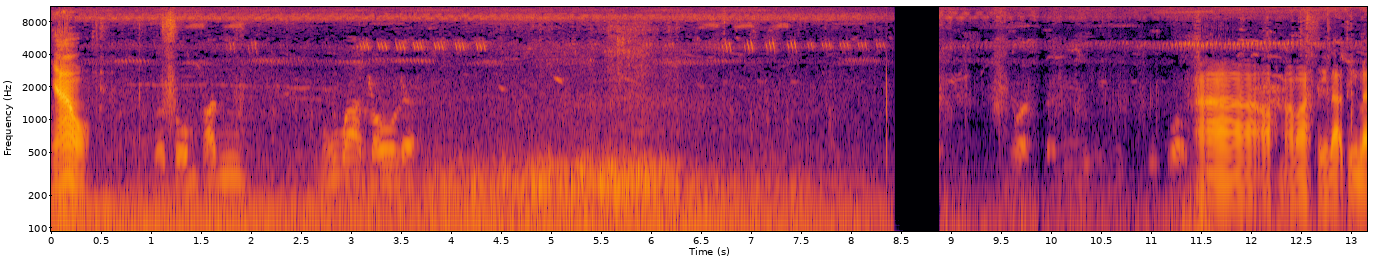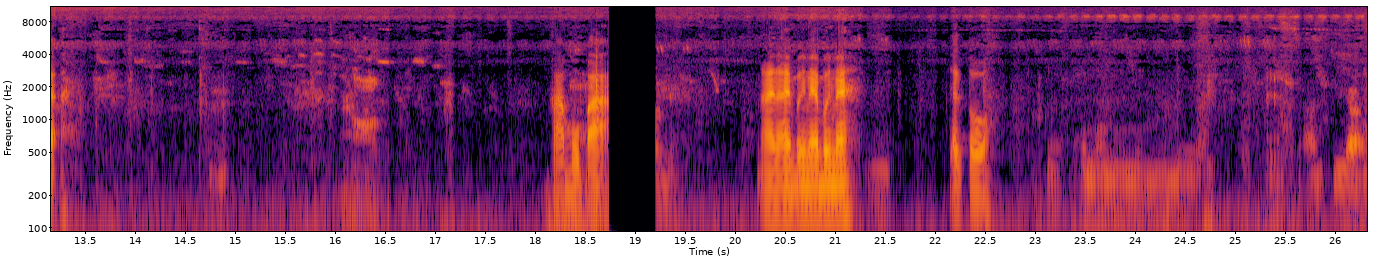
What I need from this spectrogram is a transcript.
เงาผสมพันธุ์หมูบ้านเราเลยอ่าเอามามาถึงละถึงละฟาร์มหมูป่า ไหนไหนเบิ้งไหนเบิ้งไหนจักโตสามสี่ห้าห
